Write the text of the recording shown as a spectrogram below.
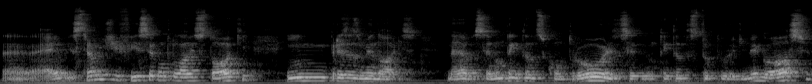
É, é extremamente difícil controlar o estoque em empresas menores. Né? Você não tem tantos controles, você não tem tanta estrutura de negócio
